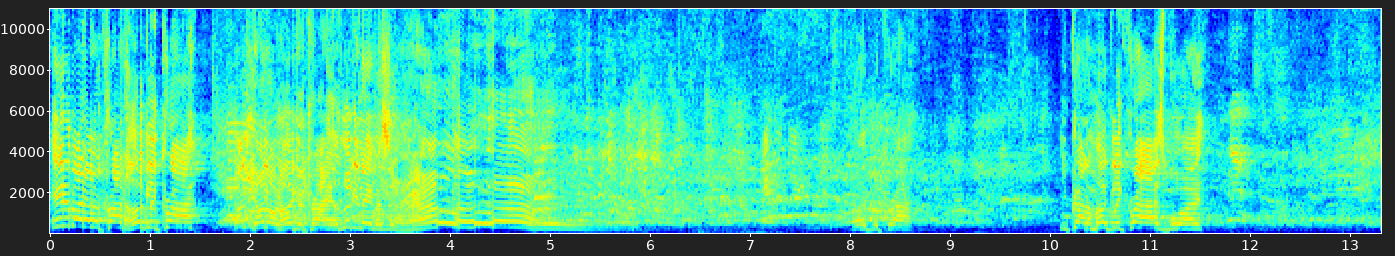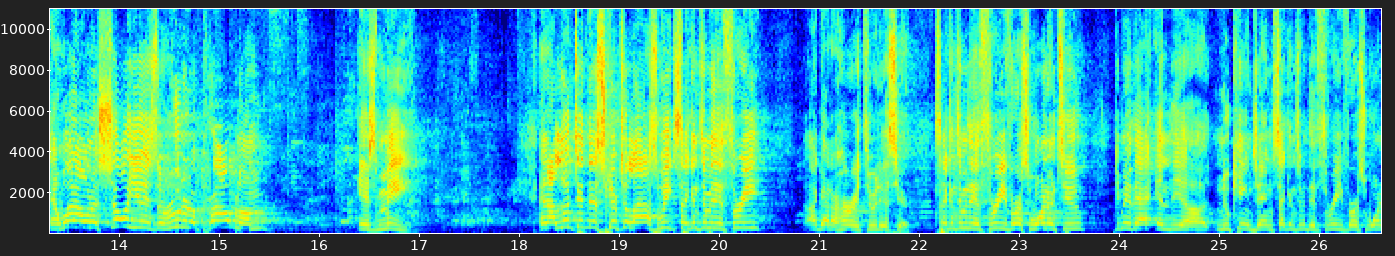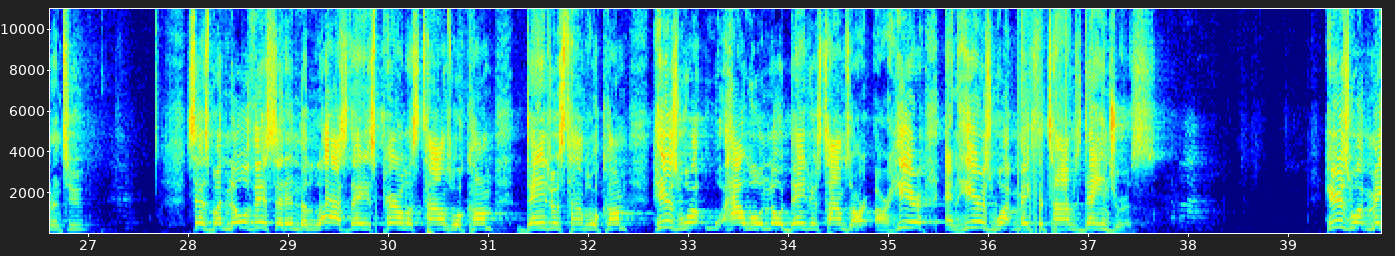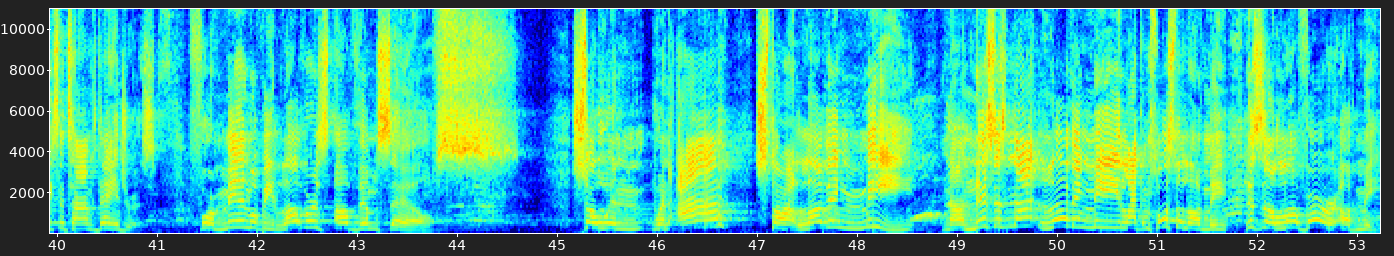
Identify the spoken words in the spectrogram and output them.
Anybody ever cried an ugly cry? Y'all know the ugly cry. Look at neighbors. ugly cry. You cry them ugly cries, boy. And what I want to show you is the root of the problem is me. And I looked at this scripture last week, 2 Timothy 3. I got to hurry through this here. 2 Timothy 3, verse 1 and 2. Give me that in the uh, New King James, 2 Timothy 3, verse 1 and 2 says, But know this that in the last days perilous times will come, dangerous times will come. Here's what how we'll know dangerous times are, are here, and here's what makes the times dangerous. Here's what makes the times dangerous. For men will be lovers of themselves. So when when I start loving me, now this is not loving me like I'm supposed to love me, this is a lover of me.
